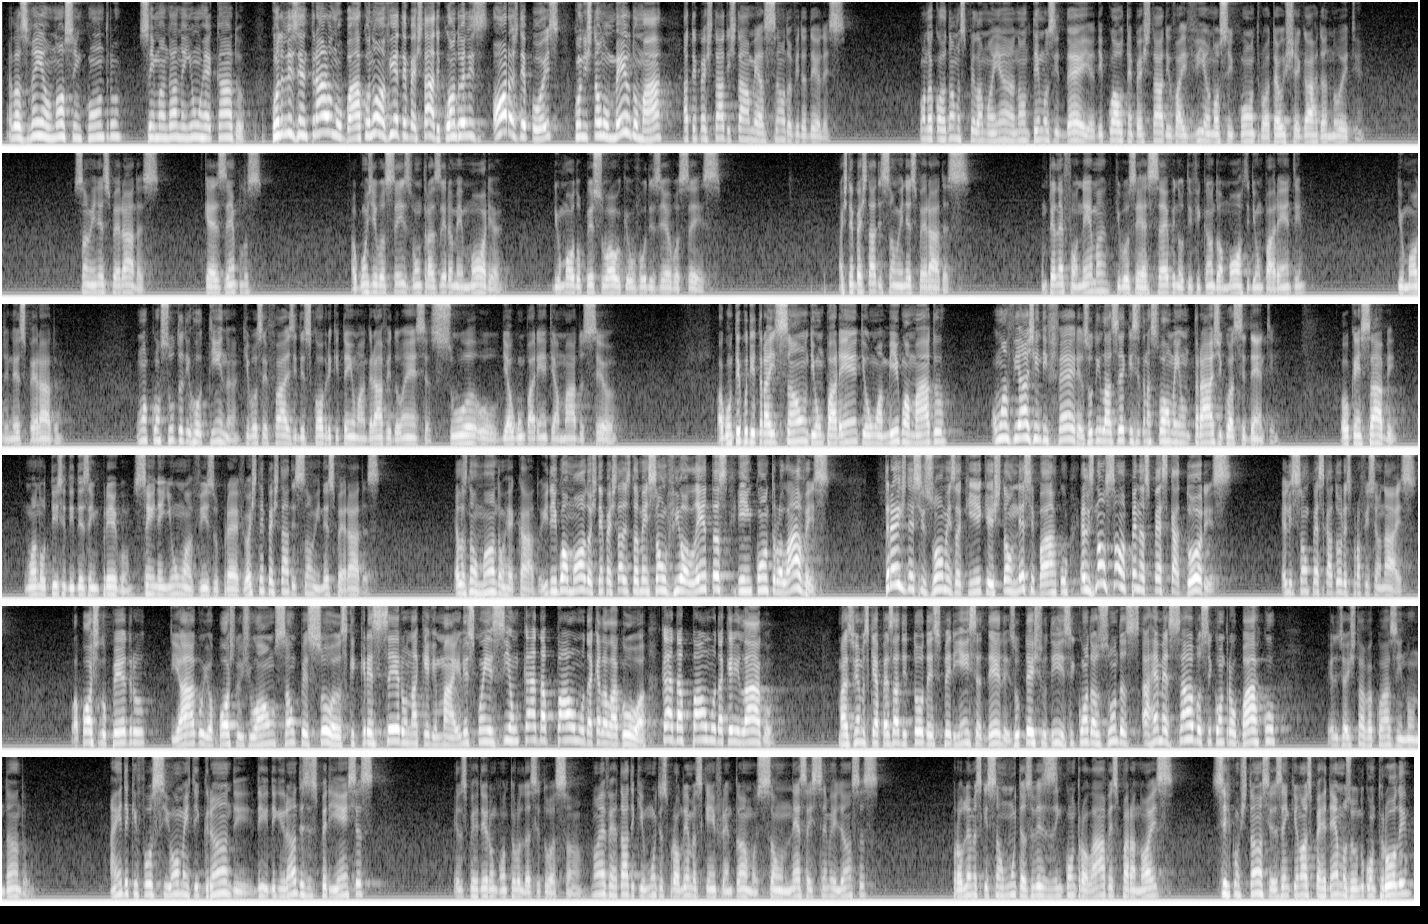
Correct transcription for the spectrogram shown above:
Elas vêm ao nosso encontro sem mandar nenhum recado. Quando eles entraram no barco, não havia tempestade. Quando eles, horas depois, quando estão no meio do mar, a tempestade está ameaçando a vida deles. Quando acordamos pela manhã, não temos ideia de qual tempestade vai vir ao nosso encontro até o chegar da noite são inesperadas. Quer exemplos? Alguns de vocês vão trazer a memória de um modo pessoal o que eu vou dizer a vocês. As tempestades são inesperadas. Um telefonema que você recebe notificando a morte de um parente de um modo inesperado. Uma consulta de rotina que você faz e descobre que tem uma grave doença sua ou de algum parente amado seu algum tipo de traição de um parente ou um amigo amado, uma viagem de férias ou de lazer que se transforma em um trágico acidente, ou quem sabe, uma notícia de desemprego sem nenhum aviso prévio. As tempestades são inesperadas. Elas não mandam recado. E de igual modo, as tempestades também são violentas e incontroláveis. Três desses homens aqui que estão nesse barco, eles não são apenas pescadores, eles são pescadores profissionais. O apóstolo Pedro, Tiago e o apóstolo João são pessoas que cresceram naquele mar, eles conheciam cada palmo daquela lagoa, cada palmo daquele lago. Mas vemos que apesar de toda a experiência deles, o texto diz que quando as ondas arremessavam-se contra o barco, ele já estava quase inundando. Ainda que fossem homens de, grande, de, de grandes experiências, eles perderam o controle da situação. Não é verdade que muitos problemas que enfrentamos são nessas semelhanças? Problemas que são muitas vezes incontroláveis para nós, circunstâncias em que nós perdemos o controle.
